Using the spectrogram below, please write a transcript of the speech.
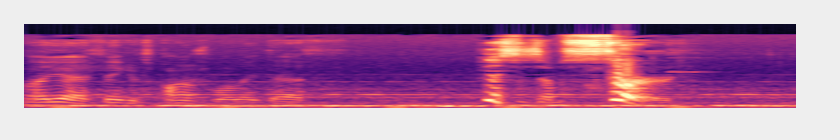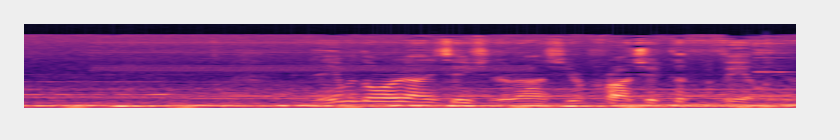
Oh yeah, I think it's punishable by death. Uh, this is absurd! Organization announces your project a failure.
